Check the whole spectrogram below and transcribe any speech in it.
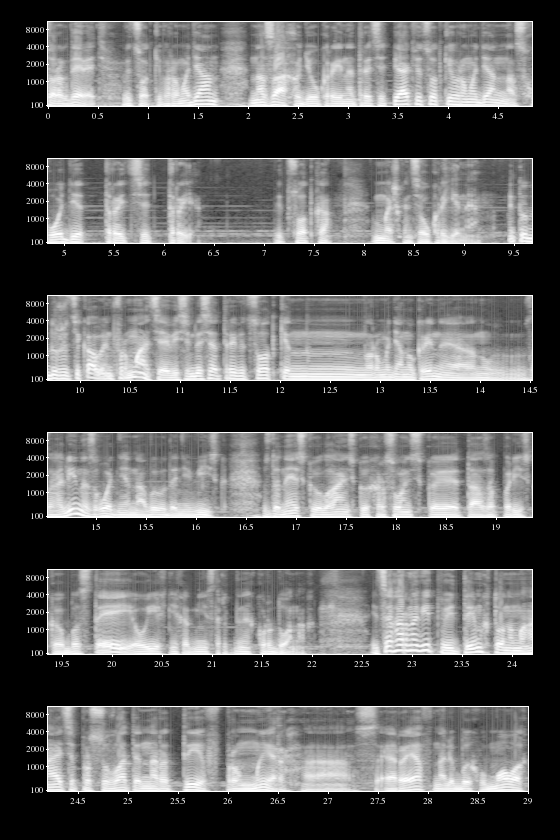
49% громадян, на заході України 35% громадян, на сході 33% мешканця України. І тут дуже цікава інформація. 83% громадян України ну, взагалі не згодні на виведення військ з Донецької, Луганської, Херсонської та Запорізької областей у їхніх адміністративних кордонах. І це гарна відповідь тим, хто намагається просувати наратив про мир з РФ на будь-яких умовах,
